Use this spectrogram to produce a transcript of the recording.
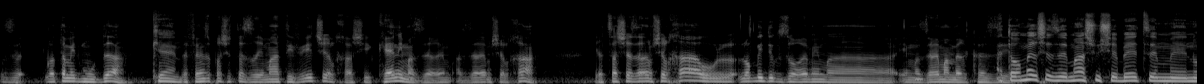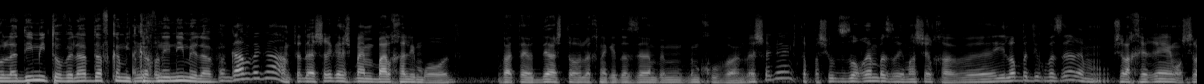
זה לא תמיד מודע. כן. לפעמים זה פשוט הזרימה הטבעית שלך, שהיא כן עם הזרם, הזרם שלך. יצא שהזרם שלך הוא לא בדיוק זורם עם, ה... עם הזרם המרכזי. אתה אומר שזה משהו שבעצם אה, נולדים איתו ולאו דווקא מתכווננים יכול... אליו. גם וגם. אתה יודע, יש רגעים שבהם בא לך למרוד, ואתה יודע שאתה הולך נגד הזרם במכוון, ויש רגעים שאתה פשוט זורם בזרימה שלך, והיא לא בדיוק בזרם של אחרים או של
